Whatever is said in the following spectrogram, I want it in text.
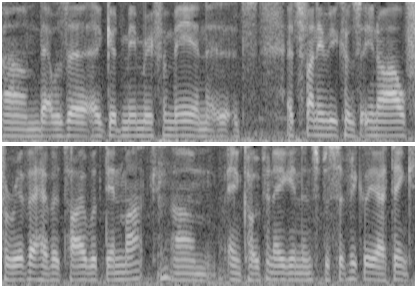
um, that was a, a, good memory for me, and it's it's funny because you know I'll forever have a tie with Denmark um, and Copenhagen, and specifically, I think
